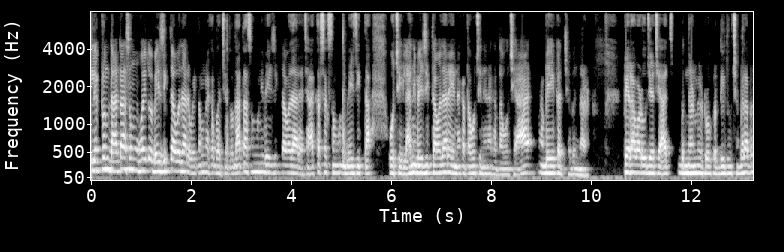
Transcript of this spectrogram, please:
ઇલેક્ટ્રોન દાતા સમૂહ હોય તો બેઝિકતા વધારે હોય. તમને ખબર છે. તો દાતા સમૂહની બેઝિકતા વધારે છે. આકર્ષક સમૂહની બેઝિકતા ઓછી. એટલે આની બેઝિકતા વધારે, એના કરતાં ઓછી ને એના કરતાં ઓછી. આ બે એક જ છે બંધારણ. પેરાવાળું જે છે આ બંધારણ મેં ડ્રો કરી દીધું છે. બરાબર?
